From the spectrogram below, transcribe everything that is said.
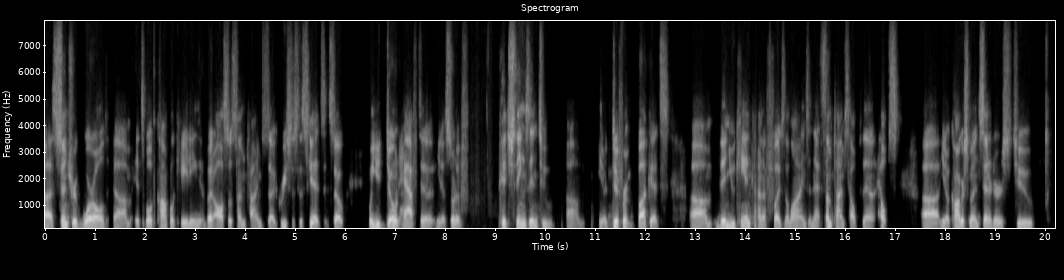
uh, centric world, um, it's both complicating, but also sometimes uh, greases the skids. And so when you don't have to, you know, sort of pitch things into um, you know different buckets, um, then you can kind of fudge the lines, and that sometimes help them helps uh, you know congressmen, senators to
